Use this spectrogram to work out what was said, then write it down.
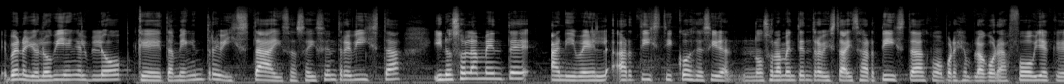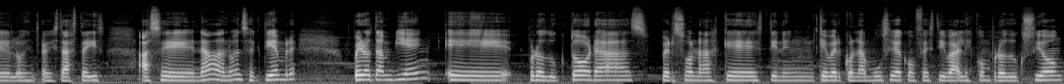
eh, bueno, yo lo vi en el blog que también entrevistáis, hacéis entrevista y no solamente a nivel artístico, es decir, no solamente entrevistáis a artistas, como por ejemplo Agorafobia, que los entrevistasteis hace nada, ¿no? En septiembre, pero también eh, productoras, personas que tienen que ver con la música, con festivales, con producción.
